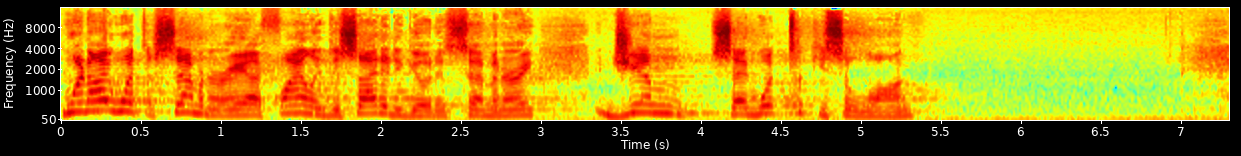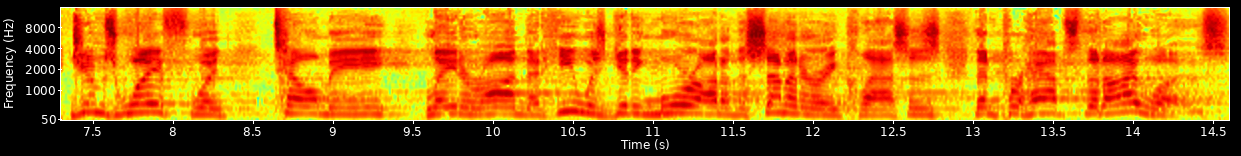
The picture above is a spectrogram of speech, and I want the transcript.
When I went to seminary, I finally decided to go to seminary. Jim said, What took you so long? Jim's wife would tell me later on that he was getting more out of the seminary classes than perhaps that I was.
